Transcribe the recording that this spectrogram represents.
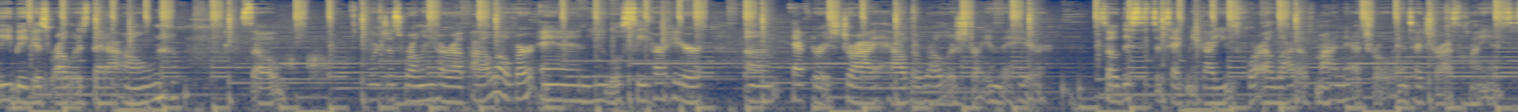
the biggest rollers that I own. so we're just rolling her up all over and you will see her hair um, after it's dry how the rollers straighten the hair. So this is the technique I use for a lot of my natural and texturized clients.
